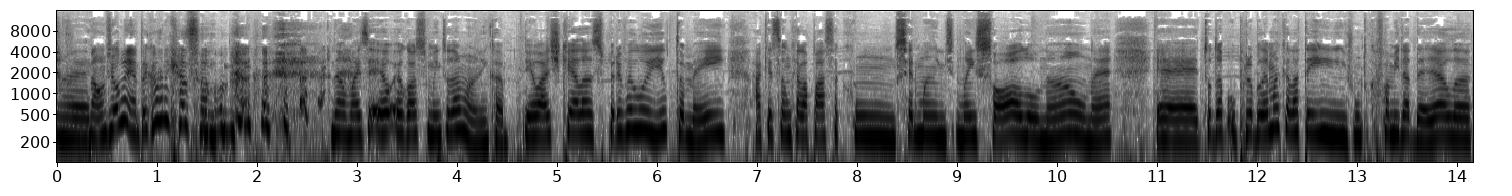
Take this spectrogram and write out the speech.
É. Não violenta a comunicação. Não, mas eu, eu gosto muito da Mônica. Eu acho que ela super evoluiu também. A questão que ela passa com ser mãe, mãe solo ou não, né? É, todo o problema que ela tem junto com a família dela.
